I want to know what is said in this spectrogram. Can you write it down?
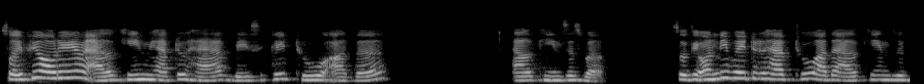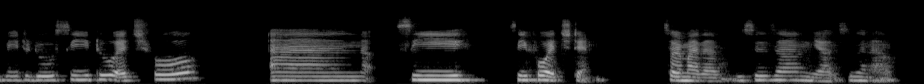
So if you already have alkene, we have to have basically two other alkenes as well. So the only way to have two other alkenes would be to do C2H4 and C, C4H10. Sorry, my bad. This is an, yeah, this is an alkene.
